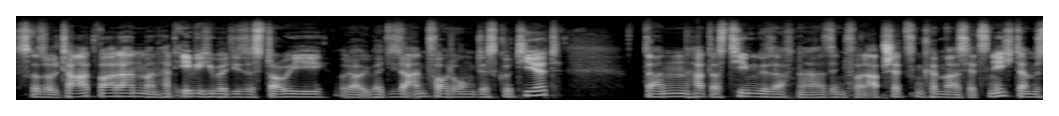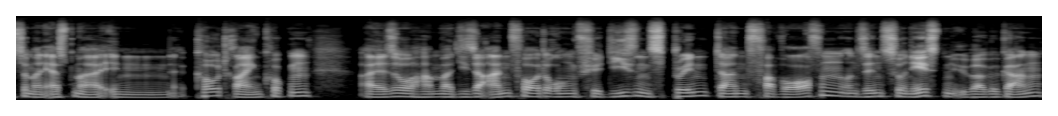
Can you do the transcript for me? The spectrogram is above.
Das Resultat war dann, man hat ewig über diese Story oder über diese Anforderungen diskutiert dann hat das Team gesagt, na, sinnvoll abschätzen können wir es jetzt nicht. Da müsste man erstmal in Code reingucken. Also haben wir diese Anforderungen für diesen Sprint dann verworfen und sind zur nächsten übergegangen.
